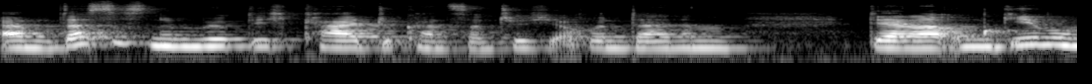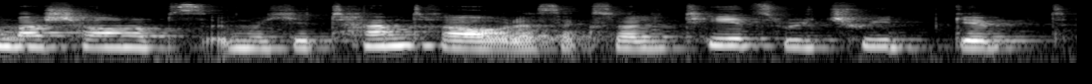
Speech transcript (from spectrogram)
Ähm, das ist eine Möglichkeit. Du kannst natürlich auch in deinem deiner Umgebung mal schauen, ob es irgendwelche Tantra- oder Sexualitätsretreat gibt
